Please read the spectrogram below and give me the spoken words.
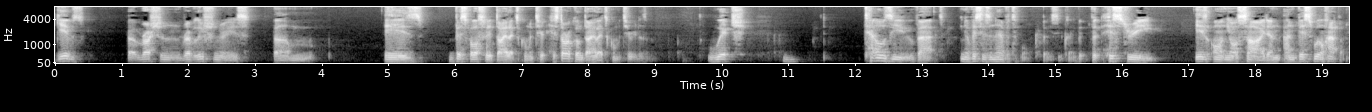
gives uh, Russian revolutionaries um, is this philosophy of dialectical historical and dialectical materialism, which tells you that you know this is inevitable, basically, but that history is on your side, and and this will happen.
